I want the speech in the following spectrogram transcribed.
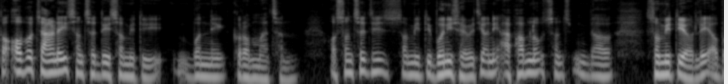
त अब चाँडै संसदीय समिति बन्ने क्रममा छन्। संसदीय समिति बनिसकेपछि अनि आफ्नो समितिहरूले अब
